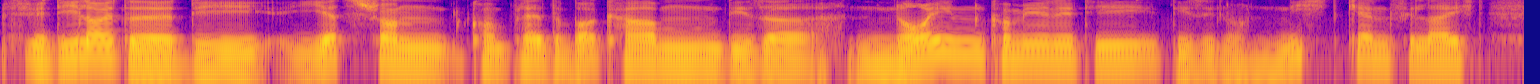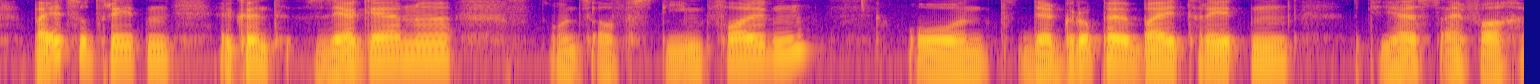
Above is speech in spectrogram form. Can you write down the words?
für die Leute, die jetzt schon komplett Bock haben, dieser neuen Community, die sie noch nicht kennen vielleicht, beizutreten, ihr könnt sehr gerne uns auf Steam folgen und der Gruppe beitreten. Die heißt einfach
